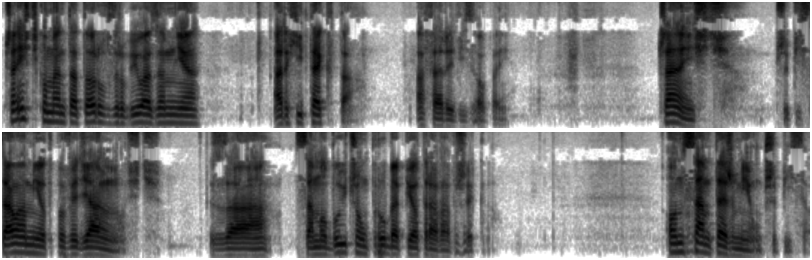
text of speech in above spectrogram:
Część komentatorów zrobiła ze mnie architekta afery wizowej. Część przypisała mi odpowiedzialność za samobójczą próbę Piotra Wawrzyka. On sam też mi ją przypisał.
